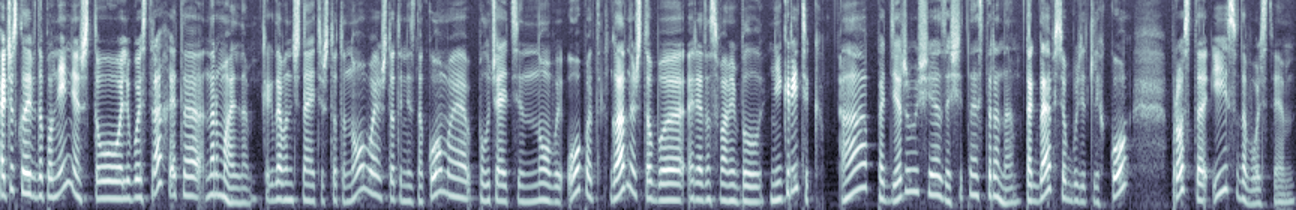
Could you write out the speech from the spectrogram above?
Хочу сказать в дополнение, что любой страх — это нормально. Когда вы начинаете что-то новое, что-то незнакомое, получаете новый опыт. Главное, чтобы рядом с вами был не критик, а поддерживающая защитная сторона. Тогда все будет легко, просто и с удовольствием.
